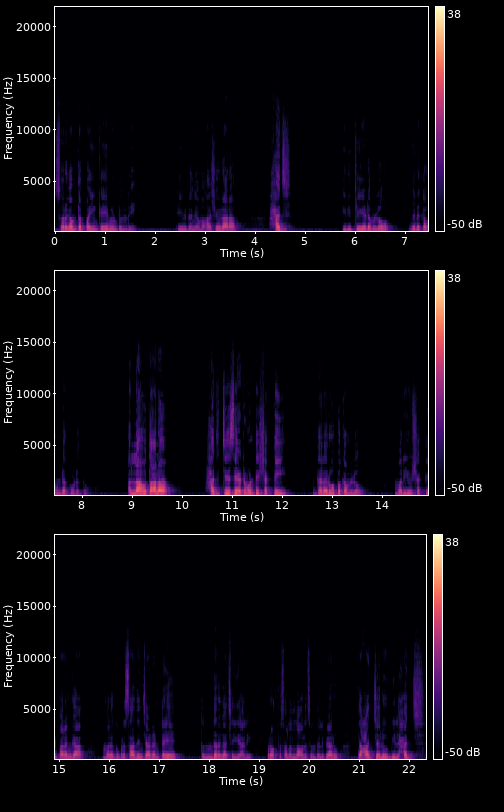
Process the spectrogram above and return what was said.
స్వర్గం తప్ప ఇంకేమి ఉంటుంది? ఈ విధంగా మహాశివులారా హజ్ ఇది చేయడంలో వెనుక ఉండకూడదు. అల్లాహుతాలా హజ్ చేసేటువంటి శక్తి ధన రూపకంలో మరియు శక్తి పరంగా మనకు ప్రసాదించాడంటే తొందరగా చెయ్యాలి. ప్రవక్త సలల్లా అలసం తెలిపారు తాజ్జలు బిల్ హజ్.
